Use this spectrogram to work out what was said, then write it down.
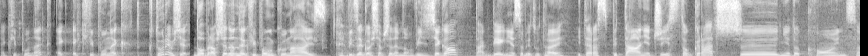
Ekwipunek? Ek ekwipunek? Którym się... Dobra, wszedłem do ekwipunku, nice. Widzę gościa przede mną, widzicie go? Tak, biegnie sobie tutaj. I teraz pytanie, czy jest to gracz, czy nie do końca?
